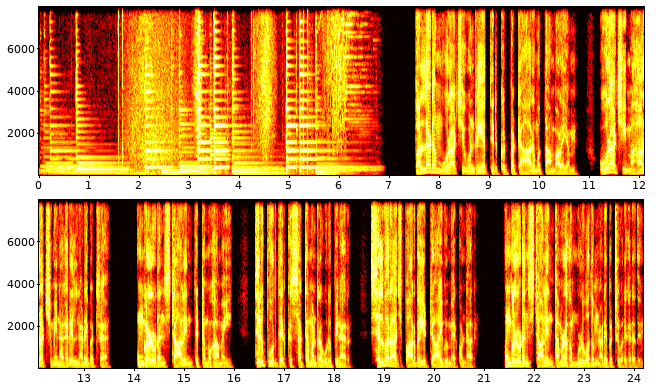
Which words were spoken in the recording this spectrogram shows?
பல்லடம் ஊராட்சி ஒன்றியத்திற்குட்பட்ட ஆறுமுத்தாம்பாளையம் ஊராட்சி மகாலட்சுமி நகரில் நடைபெற்ற உங்களுடன் ஸ்டாலின் திட்ட முகாமை திருப்பூர் தெற்கு சட்டமன்ற உறுப்பினர் செல்வராஜ் பார்வையிட்டு ஆய்வு மேற்கொண்டார். உங்களுடன் ஸ்டாலின் தமிழகம் முழுவதும் நடைபெற்று வருகிறது.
